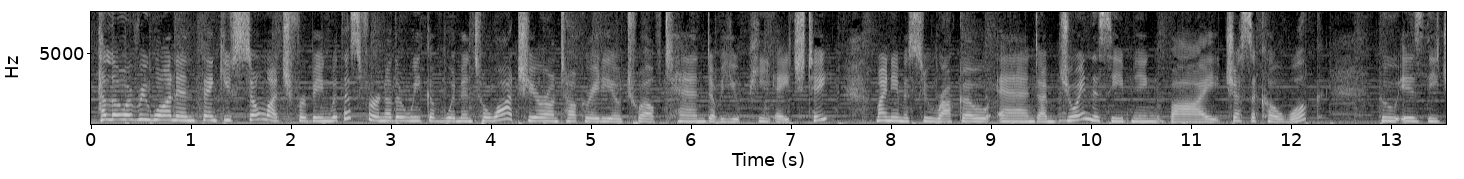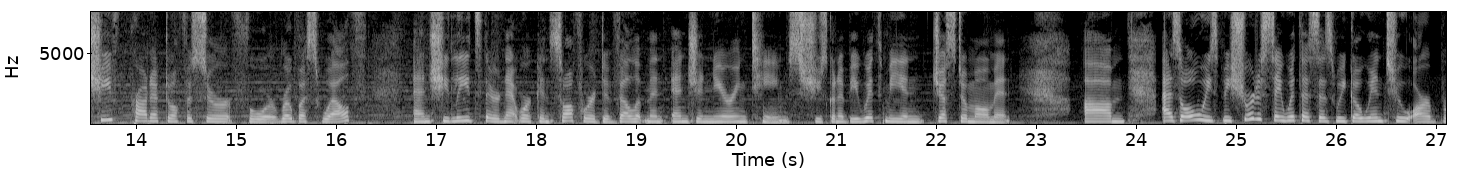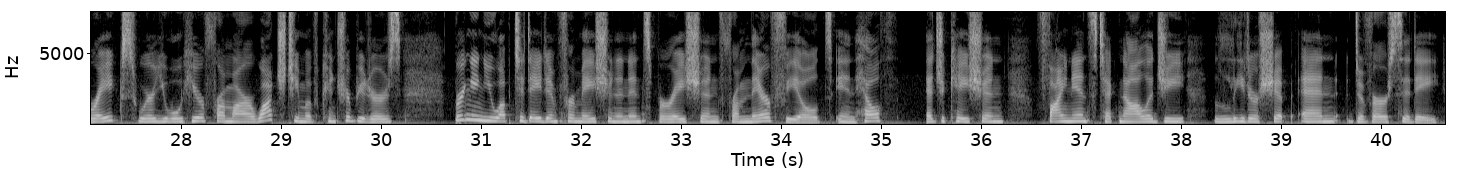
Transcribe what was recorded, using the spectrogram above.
Hello, everyone, and thank you so much for being with us for another week of Women to Watch here on Talk Radio 1210 WPHT. My name is Sue Rocco, and I'm joined this evening by Jessica Wook, who is the Chief Product Officer for Robust Wealth. And she leads their network and software development engineering teams. She's going to be with me in just a moment. Um, as always, be sure to stay with us as we go into our breaks, where you will hear from our watch team of contributors, bringing you up to date information and inspiration from their fields in health, education, finance, technology, leadership, and diversity.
